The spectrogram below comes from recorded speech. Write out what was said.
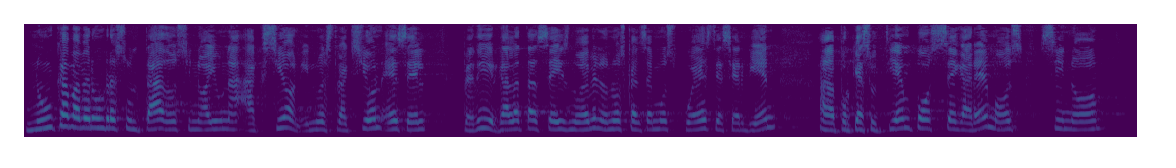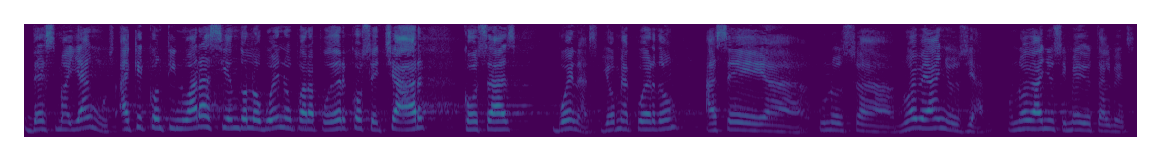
Nunca va a haber un resultado si no hay una acción, y nuestra acción es el pedir. Gálatas 6, 9, no nos cansemos pues de hacer bien, uh, porque a su tiempo cegaremos si no desmayamos. Hay que continuar haciendo lo bueno para poder cosechar cosas buenas. Yo me acuerdo hace ah, unos ah, nueve años ya, nueve años y medio tal vez,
